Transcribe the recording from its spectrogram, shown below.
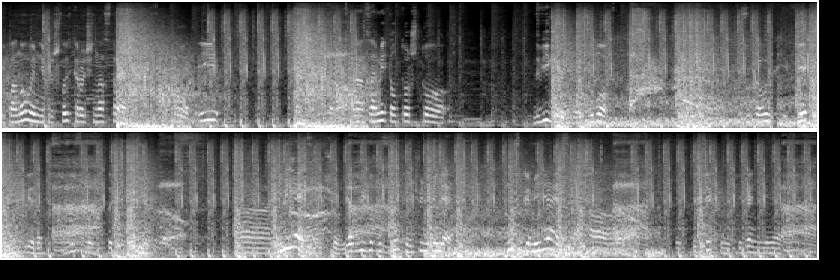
и по новой мне пришлось, короче, настраивать. Вот, и заметил то, что двигает блок звуковых эффектов, допустим, а, не меняется ничего. Я двигаю звук, ничего не меняется. Музыка меняется, а эффекты нифига не меняются.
